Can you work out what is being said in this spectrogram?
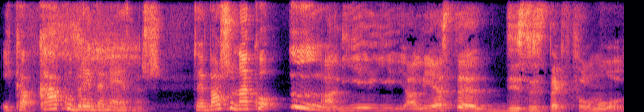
I kao, kako bre da ne znaš? To je baš onako, uh, Ali, je, ali jeste disrespectful move.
